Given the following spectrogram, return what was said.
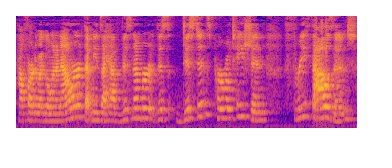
How far do I go in an hour? That means I have this number, this distance per rotation, 3,000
